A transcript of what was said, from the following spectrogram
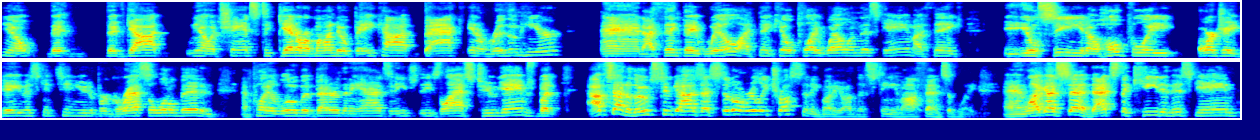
you know that they've got you know a chance to get Armando Bacot back in a rhythm here, and I think they will. I think he'll play well in this game. I think you'll see, you know, hopefully RJ Davis continue to progress a little bit and, and play a little bit better than he has in each of these last two games. But outside of those two guys, I still don't really trust anybody on this team offensively. And like I said, that's the key to this game.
